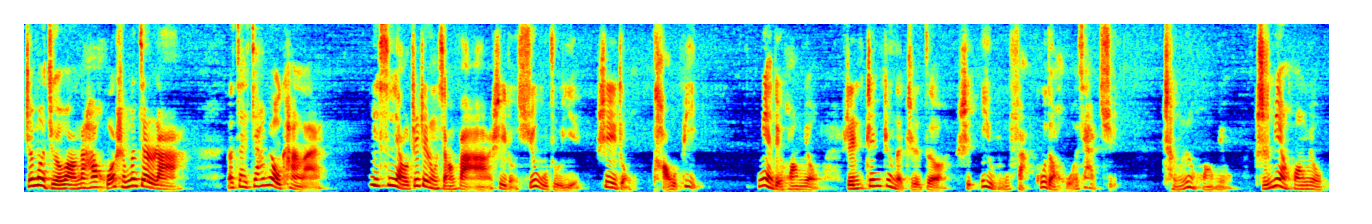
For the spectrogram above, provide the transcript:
这么绝望，那还活什么劲儿啊？那在加缪看来，一死了之这种想法啊，是一种虚无主义，是一种逃避。面对荒谬。人真正的职责是义无反顾地活下去，承认荒谬，直面荒谬，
